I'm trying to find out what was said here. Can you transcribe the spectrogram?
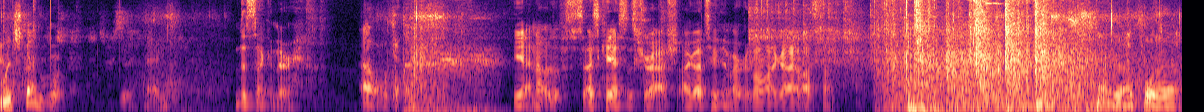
Which gun? The secondary. Oh, okay. Yeah, no, the SKS is trash. I got two hit markers on that guy last time. I pulled it out.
